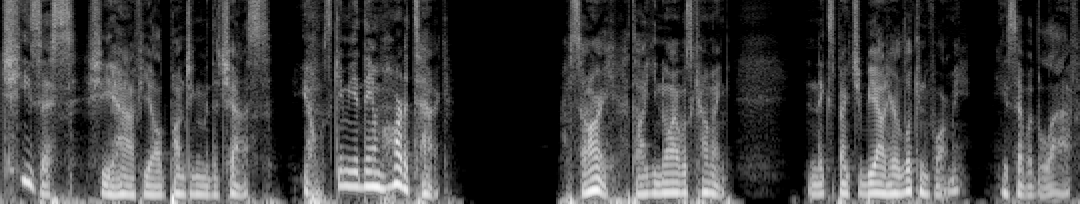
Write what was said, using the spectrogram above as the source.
Jesus, she half yelled, punching him in the chest. You almost gave me a damn heart attack. I'm sorry. I thought you knew I was coming. Didn't expect you'd be out here looking for me, he said with a laugh.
